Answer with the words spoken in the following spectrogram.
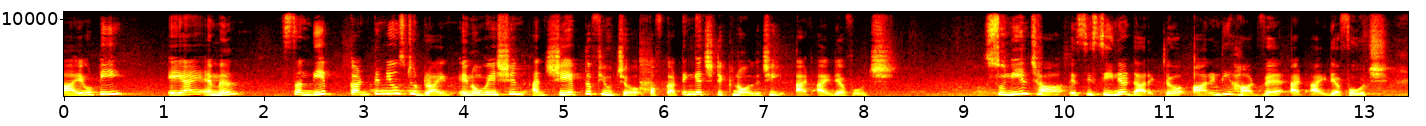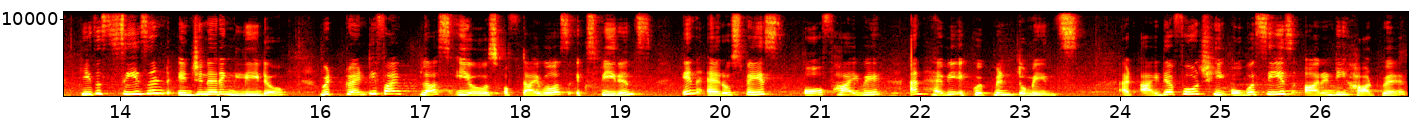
IoT, AI ML. Sandip continues to drive innovation and shape the future of cutting-edge technology at IdeaForge. Sunil Jha is the Senior Director R&D Hardware at IdeaForge. He's a seasoned engineering leader with 25 plus years of diverse experience in aerospace, off-highway and heavy equipment domains. At IdeaForge, he oversees R&D hardware,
